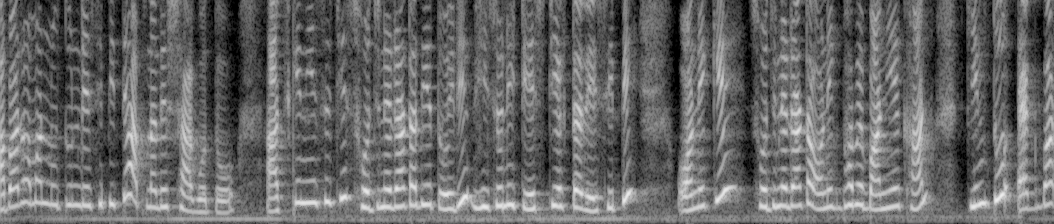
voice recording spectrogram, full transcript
আবারও আমার নতুন রেসিপিতে আপনাদের স্বাগত। আজকে নিয়ে এসেছি সজনে ডাঁটা দিয়ে তৈরি ভীষণই টেস্টি একটা রেসিপি অনেকে সজনে ডাঁটা অনেকভাবে বানিয়ে খান, কিন্তু একবার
